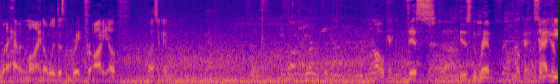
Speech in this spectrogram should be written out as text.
what I have in mind, although it doesn't great for audio. Oh, that's okay. Oh, okay. This is the rim. Okay. So Had you he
